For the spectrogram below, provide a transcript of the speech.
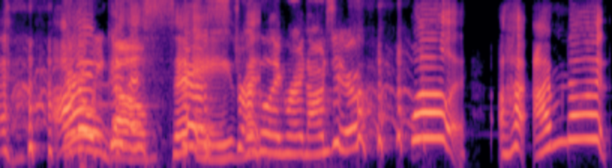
I'm going to say You're that, struggling right now too. well, I, I'm not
